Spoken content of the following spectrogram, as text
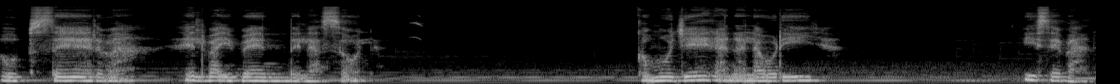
Observa el vaivén de las olas, cómo llegan a la orilla y se van.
